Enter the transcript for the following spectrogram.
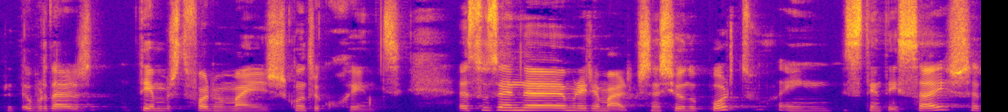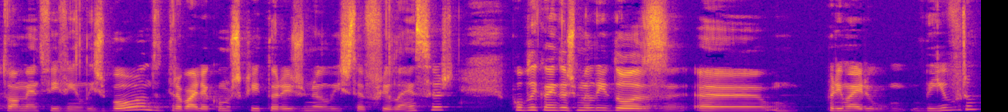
para abordar temas de forma mais contracorrente. A Susana Moreira Marques nasceu no Porto em 76, atualmente vive em Lisboa, onde trabalha como escritora e jornalista freelancer. Publicou em 2012 uh, um primeiro livro,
